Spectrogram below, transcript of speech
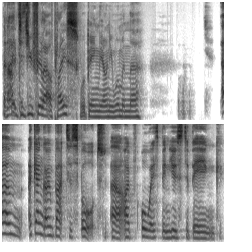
But uh, just, did you feel out of place with being the only woman there? Um, again, going back to sport, uh, I've always been used to being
